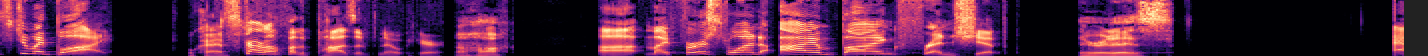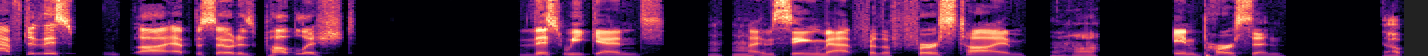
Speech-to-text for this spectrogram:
let's do my buy. Okay. Let's start off on the positive note here. Uh huh. Uh my first one, I am buying friendship. There it is. After this uh episode is published this weekend, Mm-hmm. I'm seeing Matt for the first time Uh huh. in person. Yep.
